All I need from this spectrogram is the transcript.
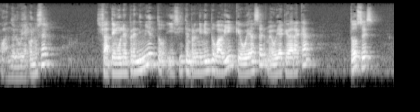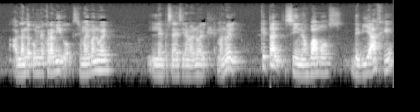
¿cuándo lo voy a conocer? Ya tengo un emprendimiento y si este emprendimiento va bien, ¿qué voy a hacer? ¿Me voy a quedar acá? Entonces, hablando con mi mejor amigo, que se llama Emanuel, le empecé a decir a Emanuel, Emanuel, ¿qué tal si nos vamos de viaje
